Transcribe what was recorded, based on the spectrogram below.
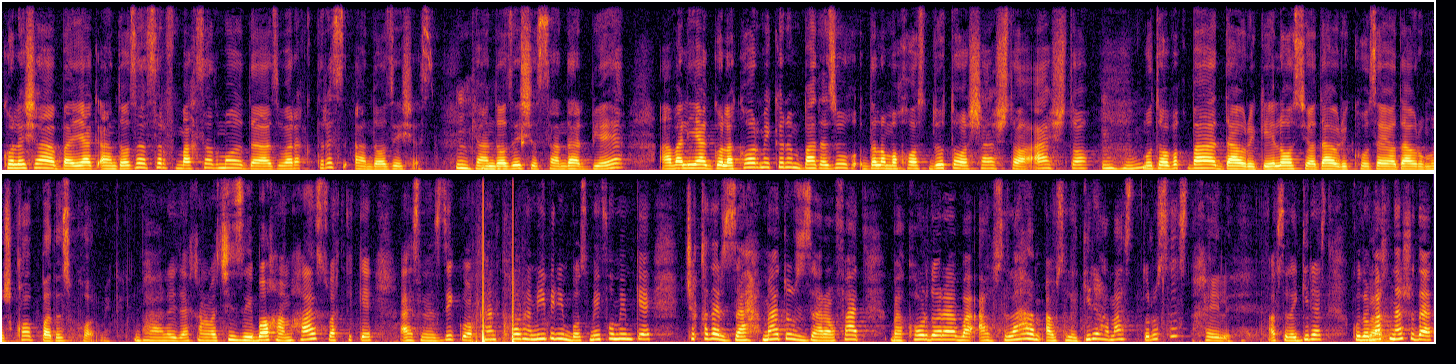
کلش به یک اندازه صرف مقصد ما از ورق ترس اندازش است. که اندازش سندرد بیایه اول یک گل کار می‌کنیم بعد از او دل ما خواست دو تا شش تا هشت تا. مطابق به دور گلاس یا دور کوزه یا دور مشقاب بعد از کار می‌کنیم بله دقیقا. و چیز زیبا هم هست. وقتی که از نزدیک واقعا کار هم می‌بینیم باز می‌فهمیم که چقدر زحمت و ظرافت به کار داره و حوصله هم حوصله گیر هم هست. درست است خیلی. حوصله گیر است کدام وقت بله. نشده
